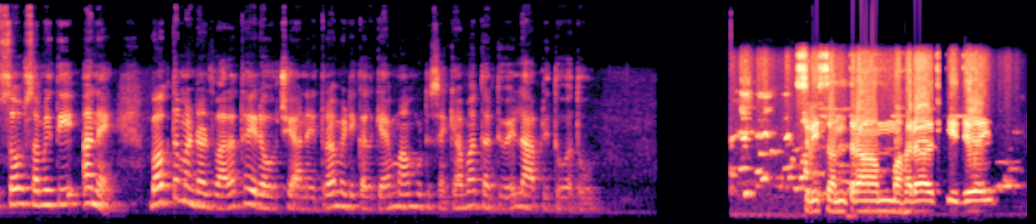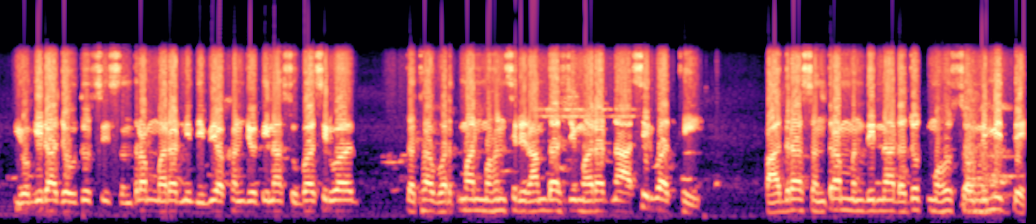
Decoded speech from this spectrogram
ઉત્સવ સમિતિ અને ભક્ત મંડળ દ્વારા થઈ રહ્યો છે. આ નેત્ર મેડિકલ કેમ્પમાં મોટી સંખ્યામાં દર્દીઓએ લાભ લીધો હતો. શ્રી સંતરામ મહારાજ કે જય. યોગીરાજ અવધૂત શ્રી સંતરામ મહારાજની દિવ્ય અખંડ જ્યોતિના શુભાશીર્વાદ તથા વર્તમાન મહંત શ્રી રામદાસજી મહારાજના આશીર્વાદથી પાદરા સંતરામ મંદિરના રજત મહોત્સવ નિમિત્તે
